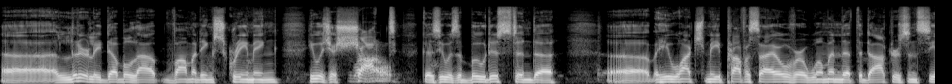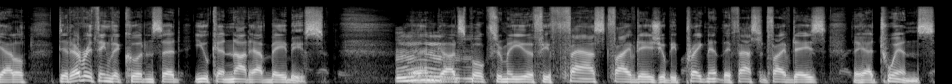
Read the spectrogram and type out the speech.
Uh, literally doubled out, vomiting, screaming. He was just shocked because wow. he was a Buddhist, and uh, uh, he watched me prophesy over a woman that the doctors in Seattle did everything they could and said, "You cannot have babies." Mm. And God spoke through me, if you fast five days, you'll be pregnant. They fasted five days, they had twins.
